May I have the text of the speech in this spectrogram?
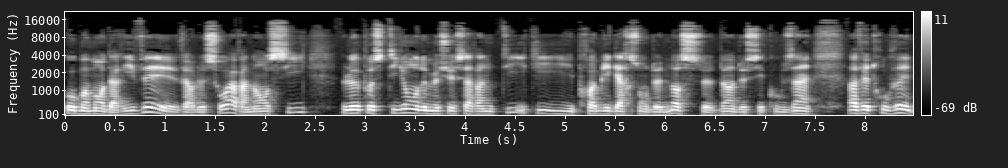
Au moment d'arriver, vers le soir, à Nancy, le postillon de M. Saranti, qui, premier garçon de noces d'un de ses cousins, avait trouvé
